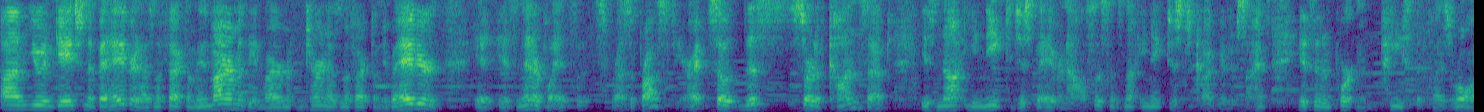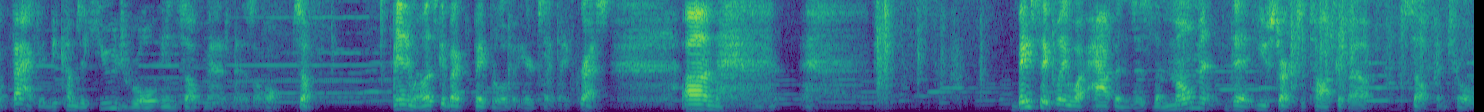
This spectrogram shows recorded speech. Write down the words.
Um, you engage in a behavior, it has an effect on the environment, the environment in turn has an effect on your behavior. It, it's an interplay, it's, it's reciprocity, right? So this sort of concept is not unique to just behavior analysis, and it's not unique just to cognitive science. It's an important piece that plays a role. In fact, it becomes a huge role in self-management as a whole. So anyway, let's get back to the paper a little bit here because I digress. Um, basically what happens is the moment that you start to talk about self-control.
